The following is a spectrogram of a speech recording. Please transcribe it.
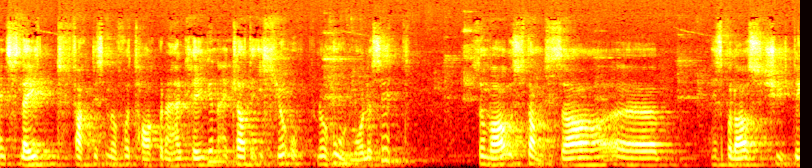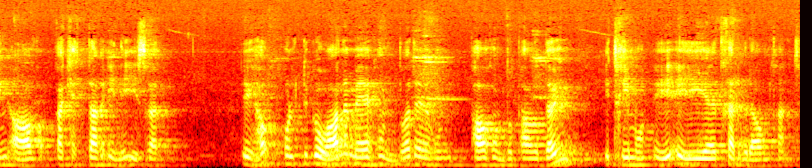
En sleit faktisk med å få tak på denne krigen. En klarte ikke å oppnå hovedmålet sitt, som var å stanse uh, Hizbollahs skyting av raketter inne i Israel. De holdt det gående med 100, det et par hundre per døgn i, tre, i, i 30 dager omtrent.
